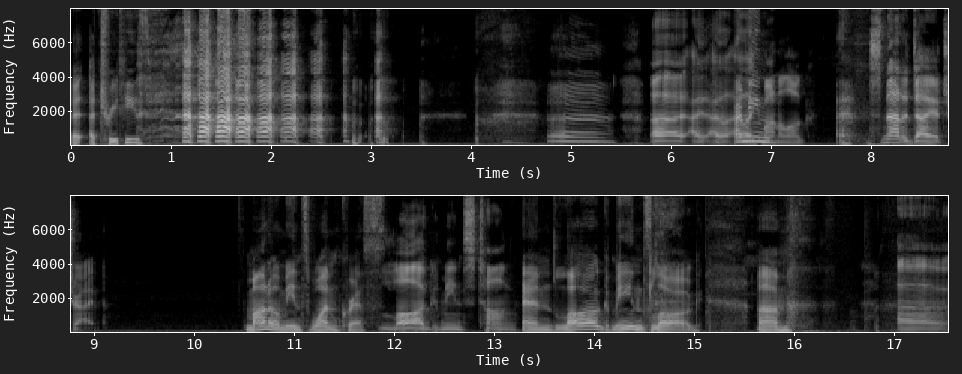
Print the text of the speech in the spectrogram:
A, a treatise. Uh, I, I, I, I like mean- monologue. It's not a diatribe. Mono means one, Chris, Log means tongue. and log means log. Um, Panel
